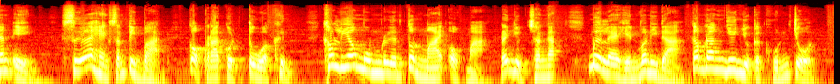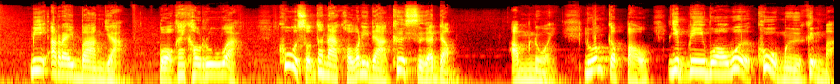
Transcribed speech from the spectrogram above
นั้นเอง เสือแห่งสันติบาลก็ปรากฏตัวขึ้น เขาเลี้ยวมุมเรือนต้นไม้ออกมา และหยุดชะงัก เมื่อแลเห็นวนิดากำลังยืนอยู่กับขุนโจรมีอะไรบางอย่าง บอกให้เขารู้ว่า คู่สนทนาของวนิดาคือเสือดำอำนวยล้วงกระเป๋า หยิบรีวอลเวอร์คู่มือขึ้นมา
